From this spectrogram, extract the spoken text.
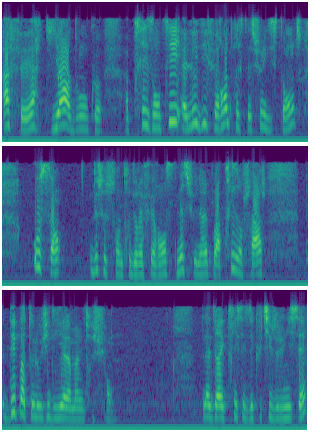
Affaire qui a donc euh, présenté les différentes prestations existantes au sein de ce centre de référence national pour la prise en charge des pathologies liées à la malnutrition. La directrice exécutive de l'UNICEF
